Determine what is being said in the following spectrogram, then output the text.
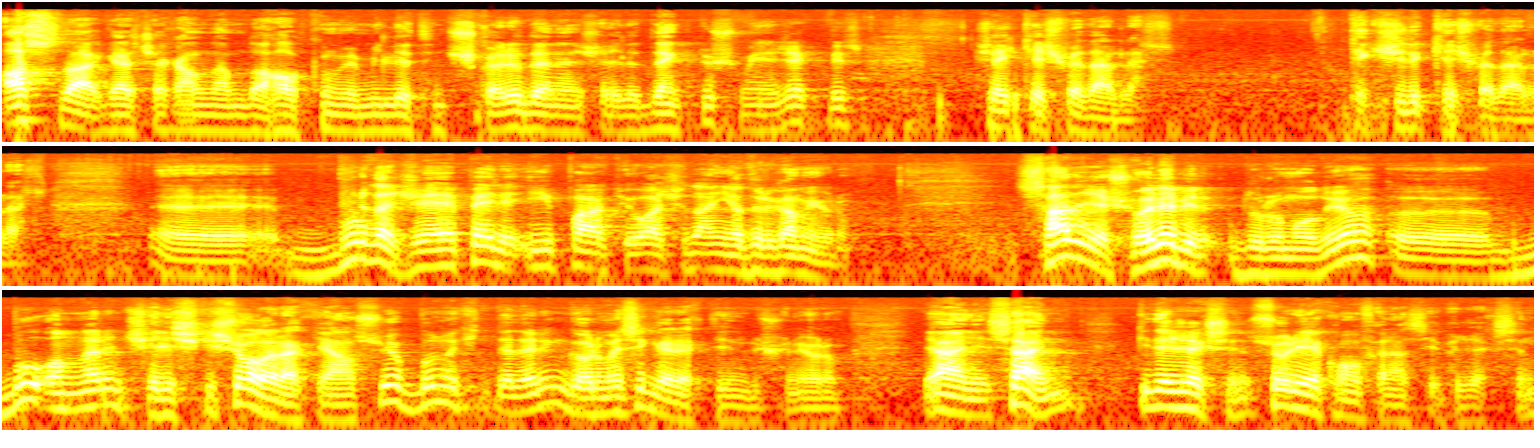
asla gerçek anlamda halkın ve milletin çıkarı denen şeyle denk düşmeyecek bir şey keşfederler. Tekçilik keşfederler. Ee, burada CHP ile İyi Parti o açıdan yadırgamıyorum. Sadece şöyle bir durum oluyor. e, Bu onların çelişkisi olarak yansıyor. Bunu kitlelerin görmesi gerektiğini düşünüyorum. Yani sen gideceksin, Suriye konferansı yapacaksın.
